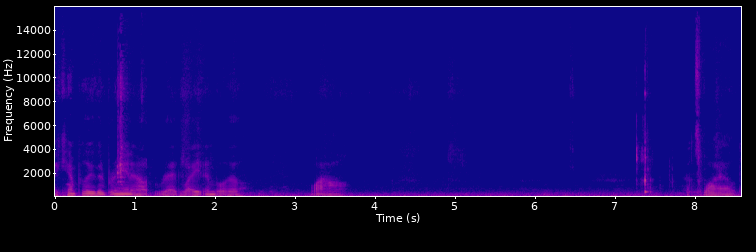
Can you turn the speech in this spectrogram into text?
I can't believe they're bringing out red, white, and blue. Wow. That's wild.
